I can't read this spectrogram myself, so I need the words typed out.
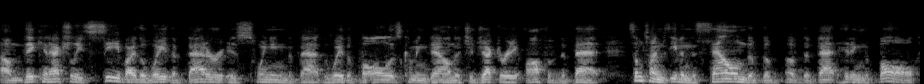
um, they can actually see by the way the batter is swinging the bat, the way the ball is coming down, the trajectory off of the bat. Sometimes even the sound of the of the bat hitting the ball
